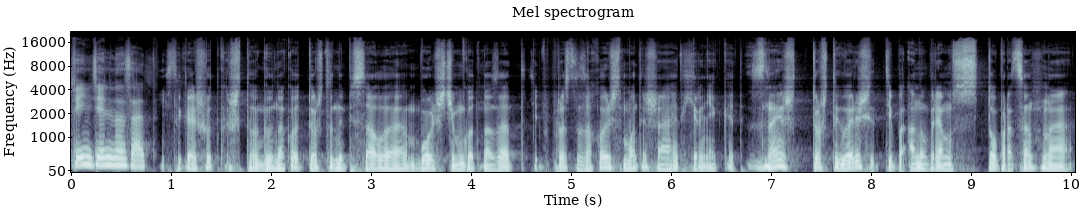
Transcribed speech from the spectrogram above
две недели назад. Есть такая шутка, что говнокод то, что написала больше, чем год назад. Типа просто заходишь, смотришь, а это херня какая-то. Знаешь, то, что ты говоришь, типа оно прям стопроцентно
